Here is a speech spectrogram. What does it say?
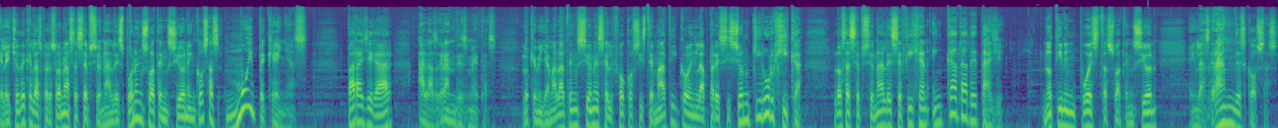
el hecho de que las personas excepcionales ponen su atención en cosas muy pequeñas para llegar a las grandes metas. Lo que me llama la atención es el foco sistemático en la precisión quirúrgica. Los excepcionales se fijan en cada detalle. No tienen puesta su atención en las grandes cosas.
